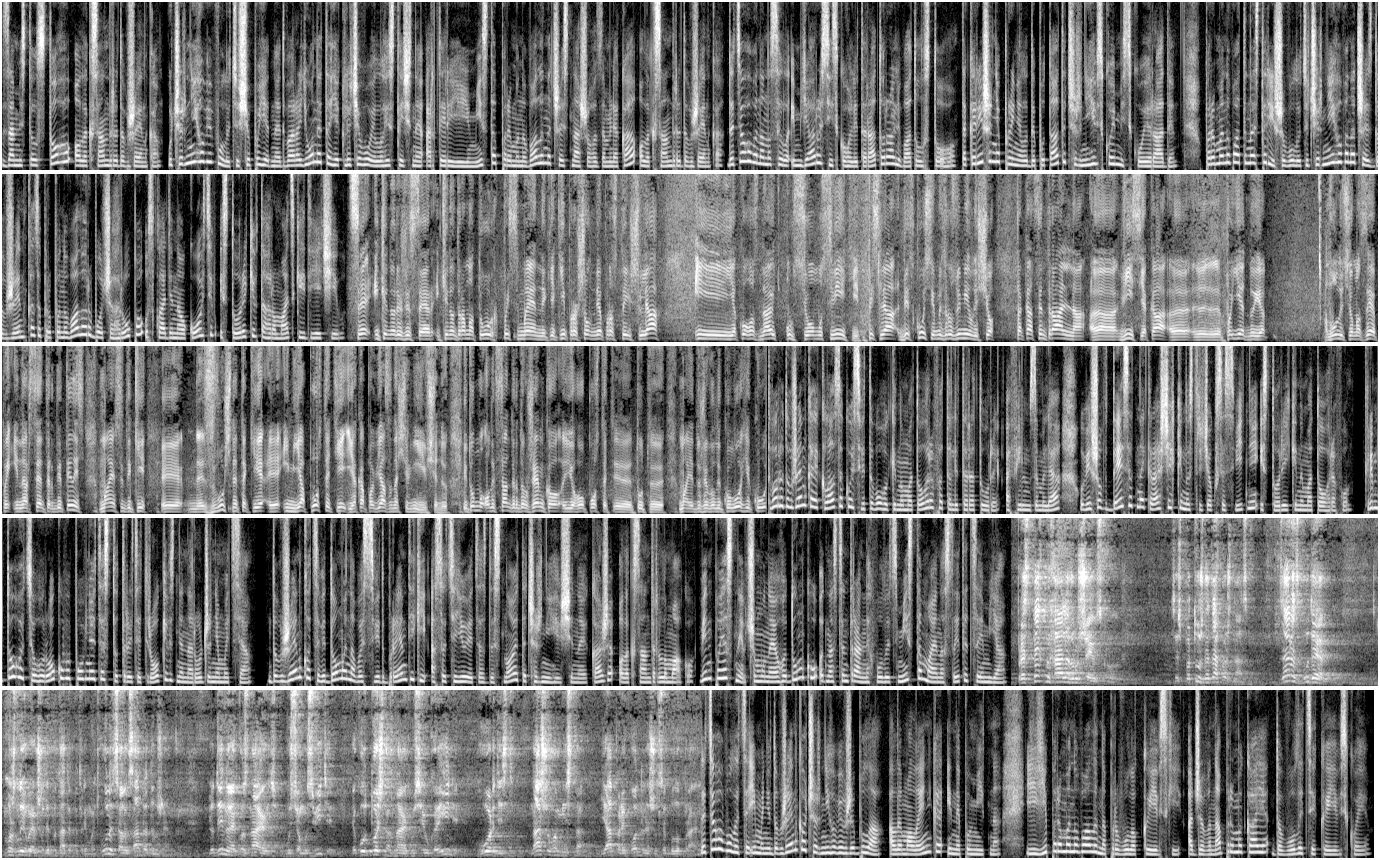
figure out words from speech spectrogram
Замість Толстого Олександра Довженка. У Чернігові вулицю, що поєднує два райони та є ключовою логістичною артерією міста, перейменували на честь нашого земляка Олександра Довженка. До цього вона носила ім'я російського літератора Льва Толстого. Таке рішення прийняли депутати Чернігівської міської ради. Перейменувати найстарішу вулицю Чернігова на честь Довженка запропонувала робоча група у складі науковців, істориків та громадських діячів. Це і кінорежисер, і кінодраматург, письменник, який пройшов непростий шлях і якого знають у всьому світі. Після дискусії ми зрозуміли, що така центральна е, вісь, яка е, е, поєднує. Вулицю Мазепи і наш центр дитинець має все таки е, звучне таке е, ім'я постаті, яка пов'язана з Чернігівщиною. І тому Олександр Довженко, його постать е, тут е, має дуже велику логіку. Твори Довженка є класикою світового кінематографа та літератури, а фільм Земля увійшов в 10 найкращих кінострічок всесвітньої історії кінематографу. Крім того, цього року виповнюється 130 років з дня народження митця. Довженко це відомий на весь світ бренд, який асоціюється з Десною та Чернігівщиною, каже Олександр Ломако. Він пояснив, чому, на його думку, одна з центральних вулиць міста має носити це ім'я. Проспект Михайла Грушевського. Це ж потужна також назва. Зараз буде можливо, якщо депутати підтримують, вулиця Олександра Довженка. Людину, яку знають в усьому світі, яку точно знають в усій Україні, гордість нашого міста. Я переконаний, що це було правильно. До цього вулиця імені Довженка у Чернігові вже була, але маленька і непомітна. Її перейменували на провулок Київський, адже вона примикає до вулиці Київської.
